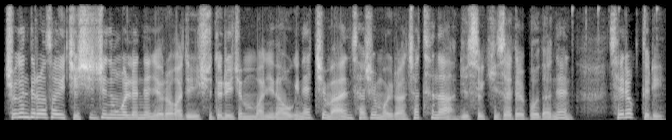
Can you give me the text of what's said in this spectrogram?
최근 들어서 이 GC진흥 관련된 여러 가지 이슈들이 좀 많이 나오긴 했지만 사실 뭐 이런 차트나 뉴스 기사들보다는 세력들이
